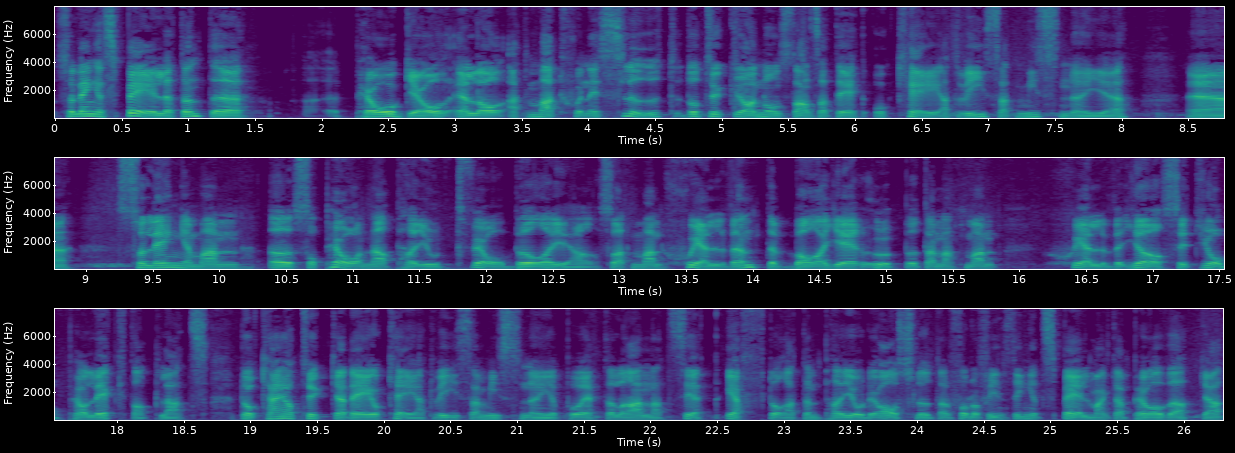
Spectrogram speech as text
så länge spelet inte pågår eller att matchen är slut, då tycker jag någonstans att det är okej okay att visa ett missnöje. Eh, så länge man öser på när period två börjar så att man själv inte bara ger upp utan att man själv gör sitt jobb på läktarplats. Då kan jag tycka det är okej okay att visa missnöje på ett eller annat sätt efter att en period är avslutad. För då finns det inget spel man kan påverka.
